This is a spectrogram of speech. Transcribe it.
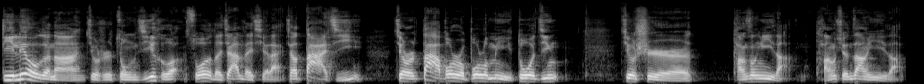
第六个呢，就是总集合，所有的加在起来叫大集，就是大般若波罗蜜多经，就是唐僧译的，唐玄奘译的。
